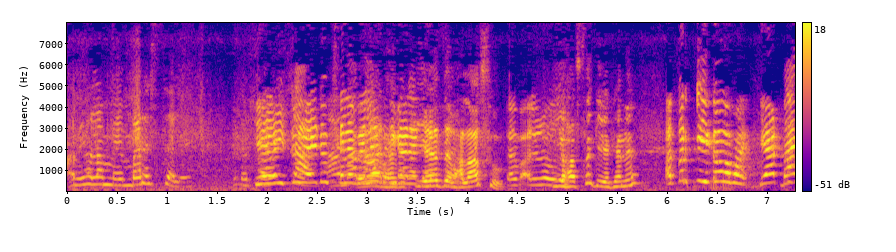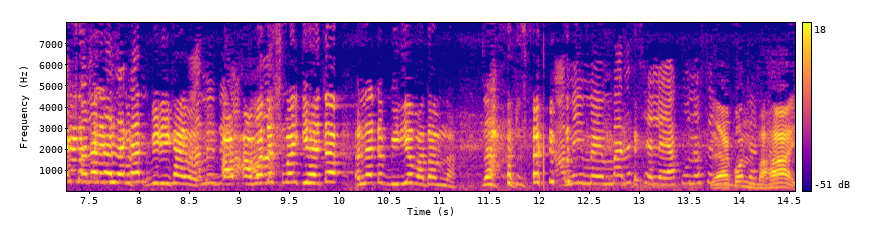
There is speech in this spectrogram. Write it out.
আমি হলাম মেম্বারের ছেলে। আমাদের সময় কি হয়তো একটা ভিডিও পাতাম না। যা- আমি মেম্বারের ছেলে এখন আছে এখন ভাই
